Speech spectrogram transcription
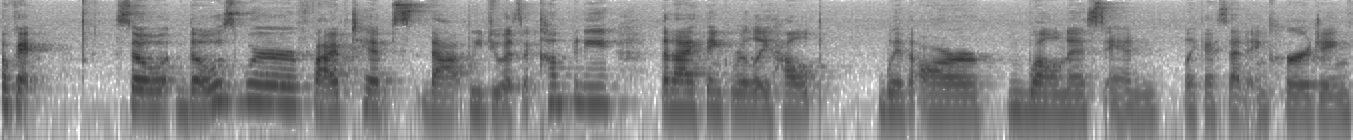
Okay. So, those were five tips that we do as a company that I think really help with our wellness and, like I said, encouraging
